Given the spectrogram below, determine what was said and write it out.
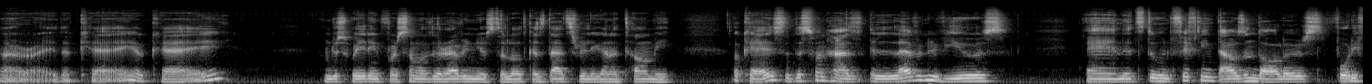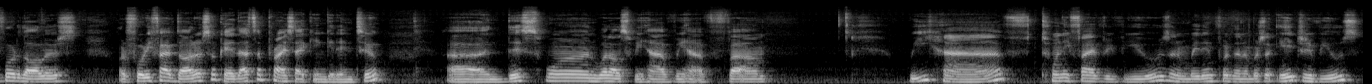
alright okay okay I'm just waiting for some of the revenues to load because that's really gonna tell me Okay, so this one has 11 reviews and it's doing $15,000, $44 or $45. Okay, that's a price I can get into. Uh, this one, what else we have? We have um, we have 25 reviews and I'm waiting for the number. So 8 reviews,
